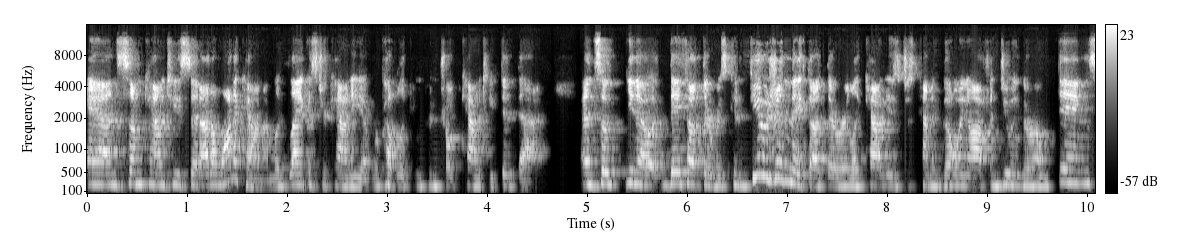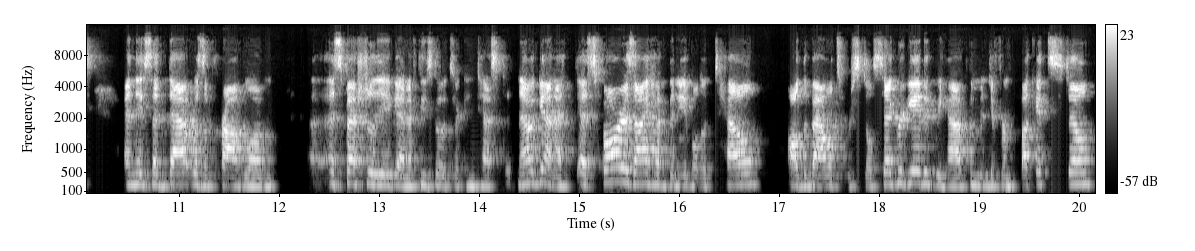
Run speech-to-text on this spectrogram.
And some counties said, I don't want to count them. Like Lancaster County, a Republican controlled county, did that. And so, you know, they thought there was confusion. They thought there were like counties just kind of going off and doing their own things. And they said that was a problem, especially again, if these votes are contested. Now, again, as far as I have been able to tell all the ballots were still segregated. We have them in different buckets still.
